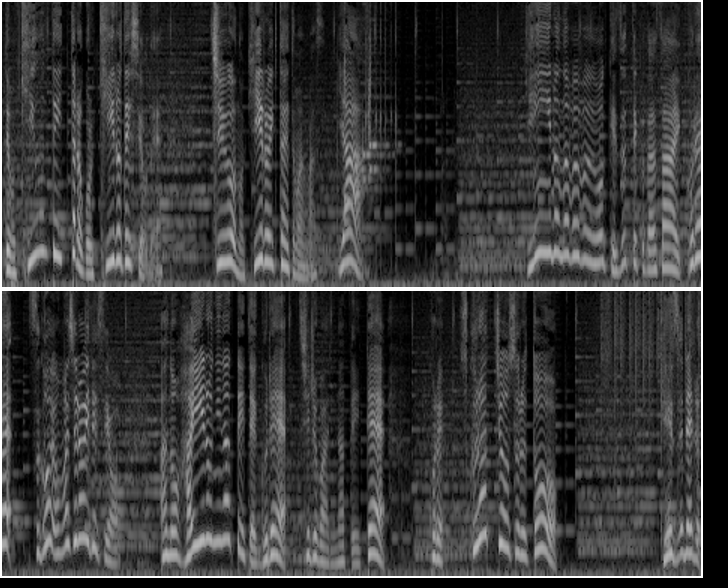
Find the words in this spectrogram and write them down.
う？でも金運って言ったらこれ黄色ですよね。中央の黄色いきたいと思います。やあ銀色の部分を削ってください。これすごい面白いですよ。あの灰色になっていてグレーシルバーになっていてこれスクラッチをすると削れる。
